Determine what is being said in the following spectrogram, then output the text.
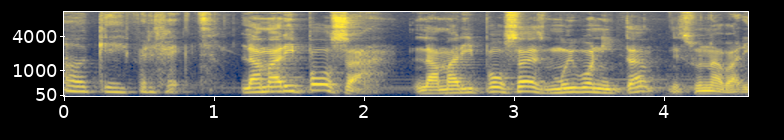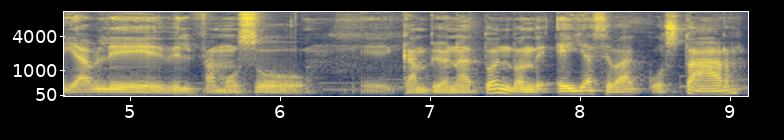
ok, perfecto. La mariposa. La mariposa es muy bonita, es una variable del famoso eh, campeonato en donde ella se va a acostar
